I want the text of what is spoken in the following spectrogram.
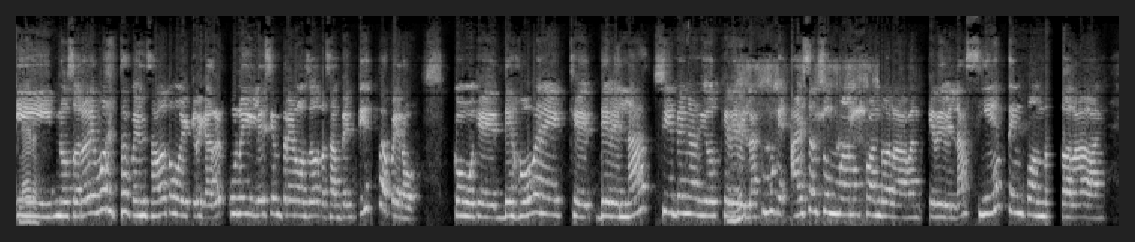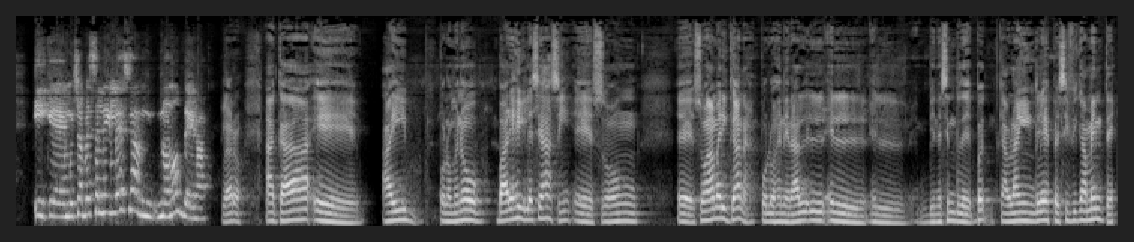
Y nosotros hemos hasta pensado como que crear una iglesia entre nosotros, adventista, pero como que de jóvenes que de verdad sirven a Dios, que de verdad como que alzan sus manos cuando alaban, que de verdad sienten cuando alaban y que muchas veces la iglesia no nos deja. Claro, acá eh, hay por lo menos varias iglesias así, eh, son, eh, son americanas, por lo general el, viene siendo de, pues, que hablan inglés específicamente,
